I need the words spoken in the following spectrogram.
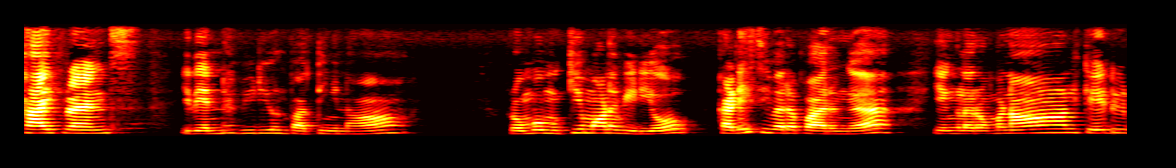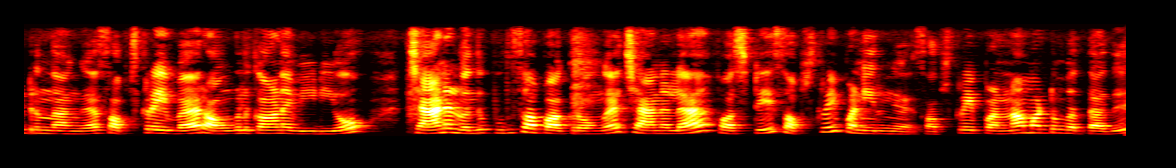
ஹாய் ஃப்ரெண்ட்ஸ் இது என்ன வீடியோன்னு பார்த்தீங்கன்னா ரொம்ப முக்கியமான வீடியோ. கடைசி வர பாருங்கள் எங்களை ரொம்ப நாள் கேட்டுக்கிட்டு இருந்தாங்க சப்ஸ்கிரைபர் அவங்களுக்கான வீடியோ. சேனல் வந்து புதுசாக பார்க்குறவங்க சேனலை ஃபஸ்ட்டே சப்ஸ்கிரைப் பண்ணிடுங்க சப்ஸ்கிரைப் பண்ணால் மட்டும் பத்தாது.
